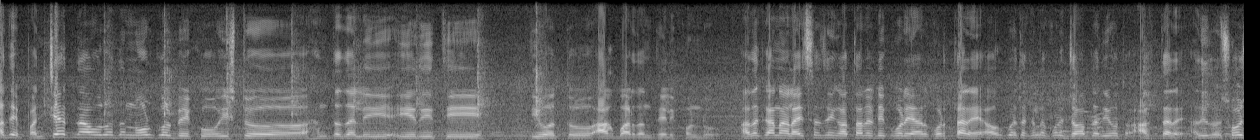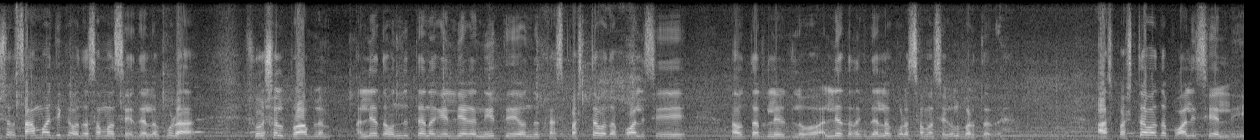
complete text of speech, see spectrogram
ಅದೇ ಪಂಚಾಯತ್ನವರು ಅದನ್ನು ನೋಡ್ಕೊಳ್ಬೇಕು ಇಷ್ಟು ಹಂತದಲ್ಲಿ ಈ ರೀತಿ ಇವತ್ತು ಆಗಬಾರ್ದು ಅಂತ ಹೇಳಿಕೊಂಡು. ಅದಕ್ಕೆ ನಾನು ಲೈಸೆನ್ಸಿಂಗ್ ಅಥಾರಿಟಿ ಕೂಡ ಯಾರು ಕೊಡ್ತಾರೆ ಅವ್ರಿಗೂ ಕೂಡ ಇದಕ್ಕೆಲ್ಲ ಕೂಡ ಜವಾಬ್ದಾರಿ ಇವತ್ತು ಆಗ್ತಾರೆ. ಅದು ಇದು ಸೋಷಲ್ ಸಾಮಾಜಿಕವಾದ ಸಮಸ್ಯೆ ಇದೆಲ್ಲ ಕೂಡ ಸೋಷಲ್ ಪ್ರಾಬ್ಲಮ್ ಅಲ್ಲಿಯ ಒಂದು ತನಕ ಎಲ್ಲಿಯ ನೀತಿ ಒಂದು ಸ್ಪಷ್ಟವಾದ ಪಾಲಿಸಿ ನಾವು ತರಲಿದ್ಲೋ, ಅಲ್ಲಿಯ ತನಕ ಇದೆಲ್ಲ ಕೂಡ ಸಮಸ್ಯೆಗಳು ಬರ್ತದೆ. ಆ ಸ್ಪಷ್ಟವಾದ ಪಾಲಿಸಿಯಲ್ಲಿ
